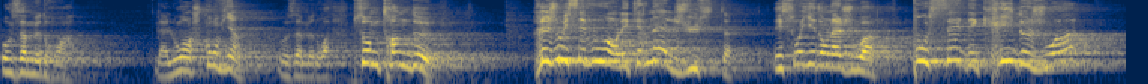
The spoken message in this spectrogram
aux hommes droits. La louange convient aux hommes droits. Psaume 32. Réjouissez-vous en l'Éternel, juste, et soyez dans la joie. Poussez des cris de joie,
